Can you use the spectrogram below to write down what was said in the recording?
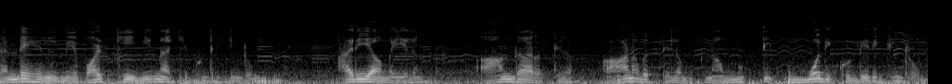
சண்டைகளிலுமே வாழ்க்கையை வீணாக்கி கொண்டிருக்கிறோம். அறியாமையிலும் ஆங்காரத்திலும் ஆணவத்திலும் நாம் முட்டி மோதிக்கொண்டிருக்கின்றோம்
